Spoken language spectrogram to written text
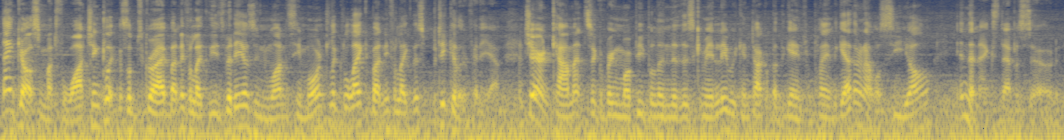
thank you all so much for watching. Click the subscribe button if you like these videos and you want to see more, and click the like button if you like this particular video. And share and comment so we can bring more people into this community. We can talk about the games we're playing together, and I will see y'all in the next episode.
